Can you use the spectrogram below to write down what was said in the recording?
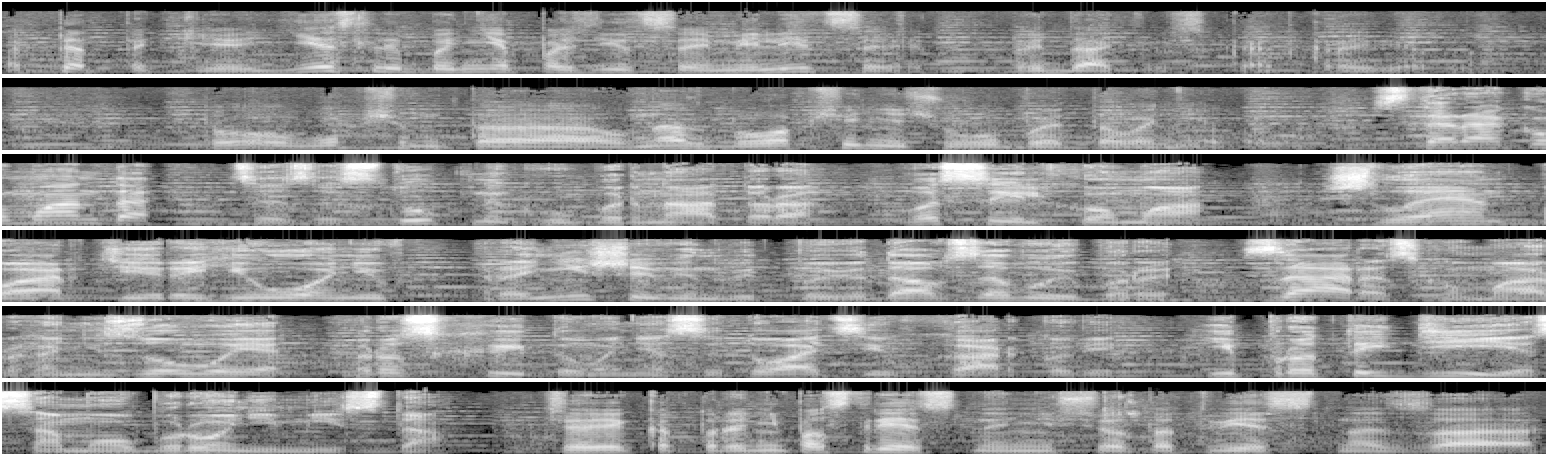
Опять-таки, если бы не позиция милиции, предательская откровенно, то, в общем-то, у нас бы вообще ничего бы этого не было. Стара команда це заступник губернатора Василь Хома, член партії регіонів. Раніше він відповідав за вибори. Зараз Хома організовує розхитування ситуації в Харкові і протидіє самообороні міста. Человек, который непосредственно несет ответственность за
